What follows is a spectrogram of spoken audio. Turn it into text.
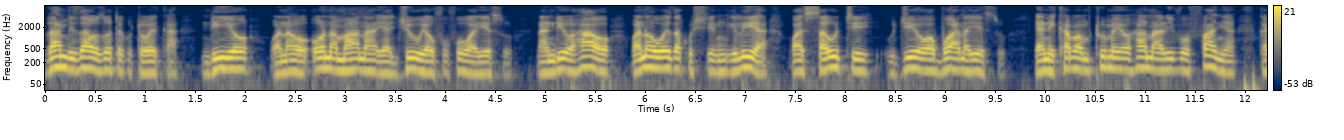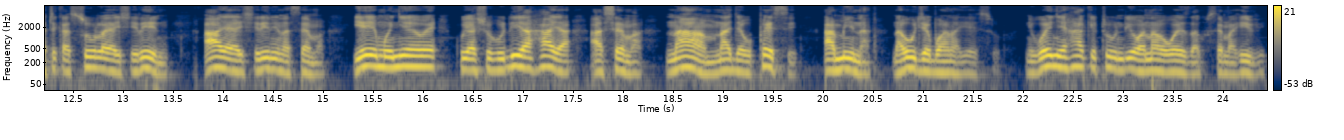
dhambi zao zote kutoweka ndiyo wanaoona maana ya juu ya ufufuo wa yesu na ndio hao wanaoweza kushangilia kwa sauti ujio wa bwana yesu. Yaani kama mtume yohana alivyofanya katika sura ya ishirini aya ya ishirini inasema yeye mwenyewe kuyashuhudia haya asema naam naja upesi amina na uje bwana yesu ni wenye haki tu ndio wanaoweza kusema hivi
